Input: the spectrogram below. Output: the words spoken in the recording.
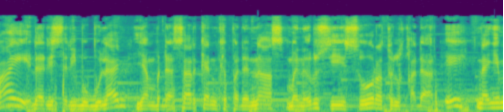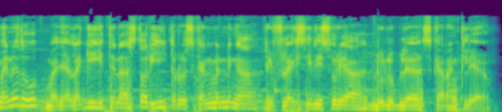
baik dari seribu bulan yang berdasarkan kepada Nas menerusi suratul Qadar. Eh, nak gimana tu? Banyak lagi kita nak story. Teruskan mendengar Refleksi di Suria dulu blur sekarang clear.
